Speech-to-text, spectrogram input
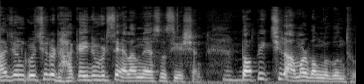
আয়োজন করেছিল Dhaka university alumni association topic ছিল আমার বঙ্গবন্ধু।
